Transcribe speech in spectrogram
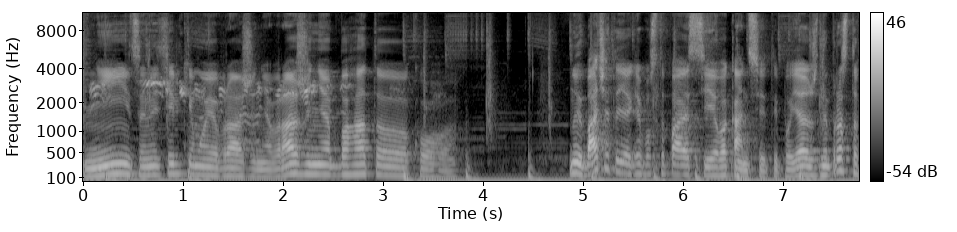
Ні, це не тільки моє враження. Враження багато кого. Ну і бачите, як я поступаю з цією вакансією. Типу, я ж не просто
